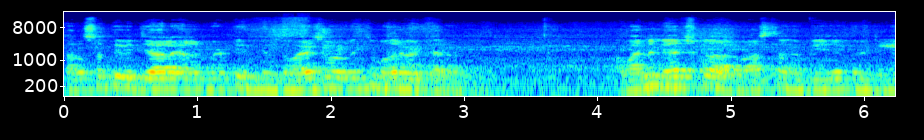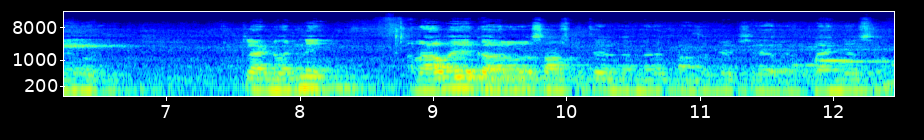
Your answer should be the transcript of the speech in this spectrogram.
సరస్వతి విద్యాలయాలను పెట్టి ఇంత ఇంత వయసు వాళ్ళ నుంచి మొదలుపెట్టారు. అవన్నీ నేర్చుకోవాలి వాస్తవంగా బీజేపీ నుంచి మేము ఇట్లాంటివన్నీ రాబోయే కాలంలో సాంస్కృతిక రంగం మీద కాన్సన్ట్రేట్ చేయాలని ప్లాన్ చేస్తున్నాం.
